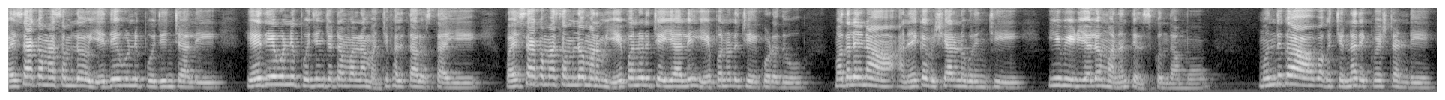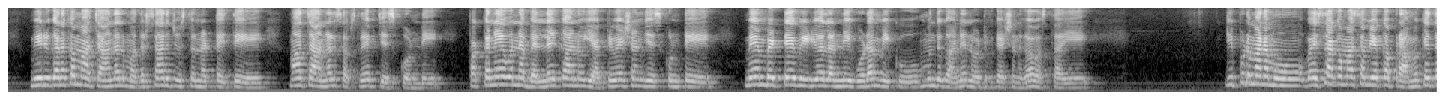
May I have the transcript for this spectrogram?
వైశాఖ మాసంలో ఏ దేవుణ్ణి పూజించాలి? ఏ దేవుణ్ణి పూజించటం వలన మంచి ఫలితాలు వస్తాయి? వైశాఖ మాసంలో మనం ఏ పనులు చేయాలి? ఏ పనులు చేయకూడదు? మొదలైన అనేక విషయాలను గురించి ఈ వీడియోలో మనం తెలుసుకుందాము. ముందుగా ఒక చిన్న రిక్వెస్ట్ అండి. మీరు గనక మా ఛానల్ మొదటిసారి చూస్తున్నట్టయితే మా ఛానల్ సబ్స్క్రైబ్ చేసుకోండి. పక్కనే ఉన్న బెల్లైకాను యాక్టివేషన్ చేసుకుంటే మేము పెట్టే వీడియోలన్నీ కూడా మీకు ముందుగానే నోటిఫికేషన్గా వస్తాయి. ఇప్పుడు మనము వైశాఖ మాసం యొక్క ప్రాముఖ్యత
